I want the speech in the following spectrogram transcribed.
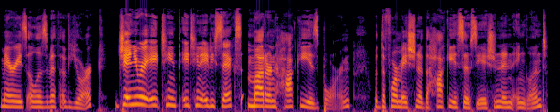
marries Elizabeth of York. January 18th, 1886, modern hockey is born with the formation of the Hockey Association in England.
